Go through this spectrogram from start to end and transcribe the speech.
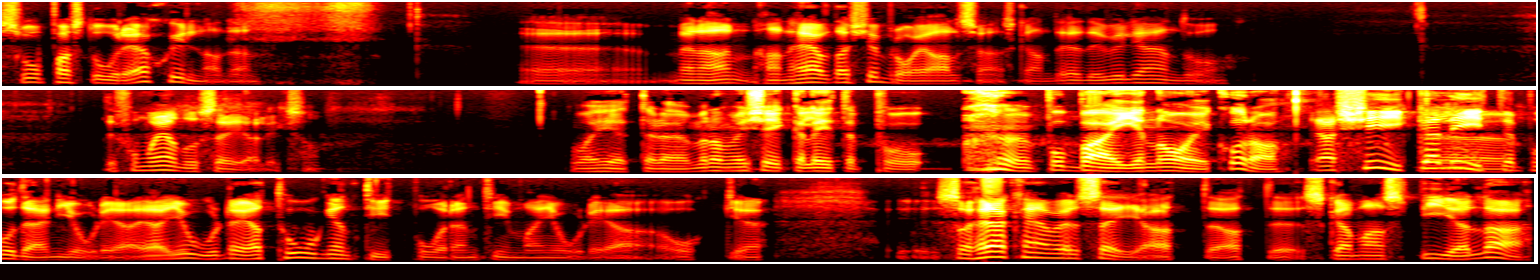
Så pass stor är skillnaden. Eh, men han, han hävdar sig bra i Allsvenskan, det, det vill jag ändå... Det får man ändå säga liksom. vad heter det? Men om vi kikar lite på, på Bayern AIK då? Jag kikade uh. lite på den gjorde jag. Jag gjorde, jag tog en titt på den timman gjorde jag. Och eh, så här kan jag väl säga att, att eh, ska man spela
